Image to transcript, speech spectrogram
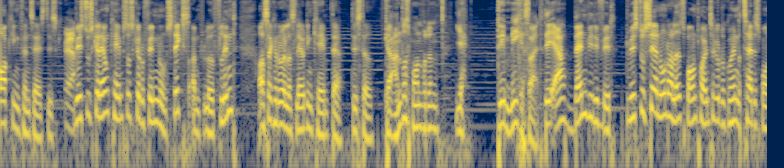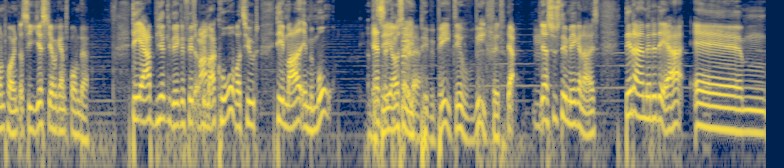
fucking fantastisk. Ja. Hvis du skal lave en camp, så skal du finde nogle sticks og noget flint, og så kan du ellers lave din camp der, det sted. Kan andre spawn for den? Ja. Det er mega sejt. Det er vanvittigt fedt. Hvis du ser nogen, der har lavet et spawn point, så kan du gå hen og tage det spawn point og sige, yes, jeg vil gerne spawn der. Det er virkelig, virkelig fedt, og det Smart. er meget kooperativt. Det er meget MMO. Altså, det det er også føler i PvP, det er jo vildt fedt. Mm. Jeg synes, det er mega nice. Det, der er med det, det er... Øh,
